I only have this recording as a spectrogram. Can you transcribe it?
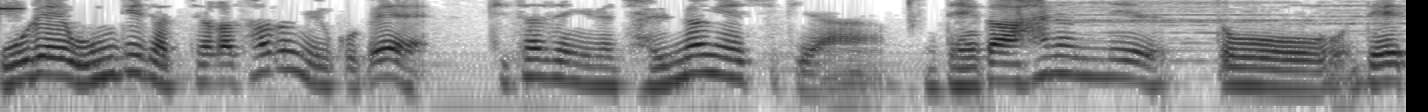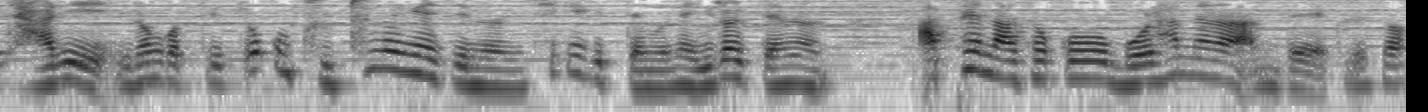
올해 운기 자체가 37에 기사생이면 절명의 시기야. 내가 하는 일, 또 내 자리, 이런 것들이 조금 불투명해지는 시기이기 때문에 이럴 때는 앞에 나서고 뭘 하면 안 돼. 그래서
